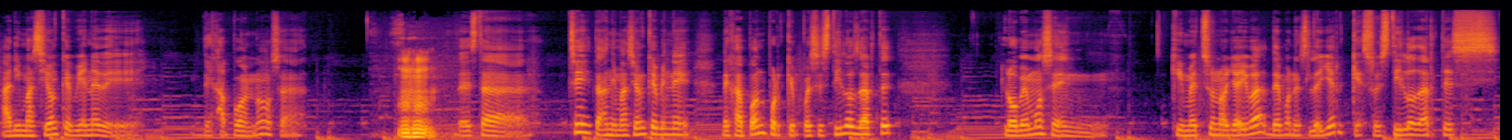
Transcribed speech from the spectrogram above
animación que viene de, de Japón, ¿no? O sea, de esta sí, animación que viene de Japón porque pues estilos de arte lo vemos en Kimetsu no Yaiba, Demon Slayer, que su estilo de arte es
